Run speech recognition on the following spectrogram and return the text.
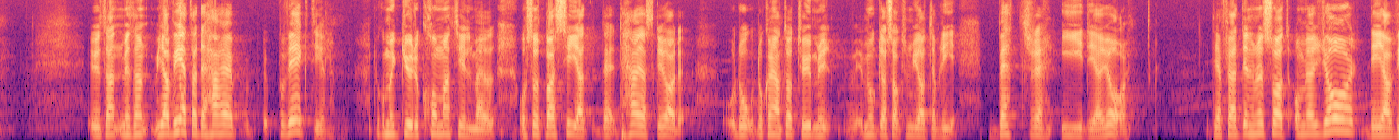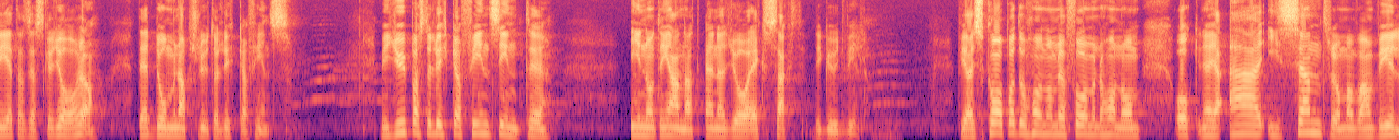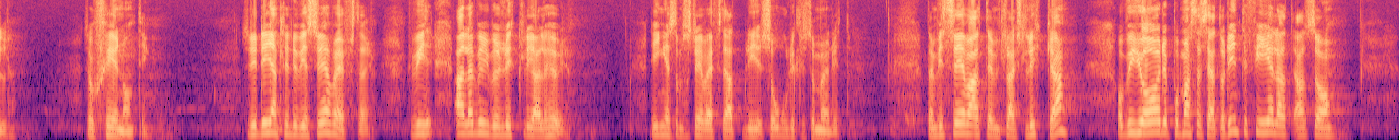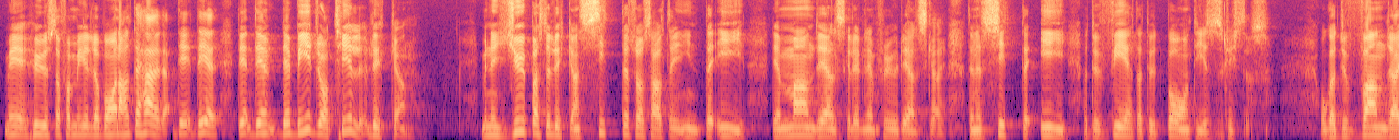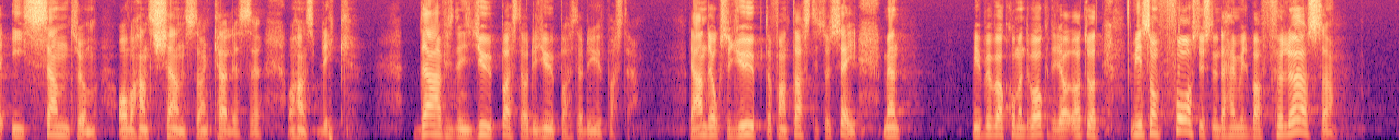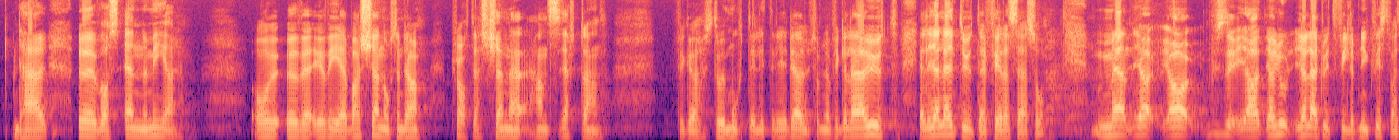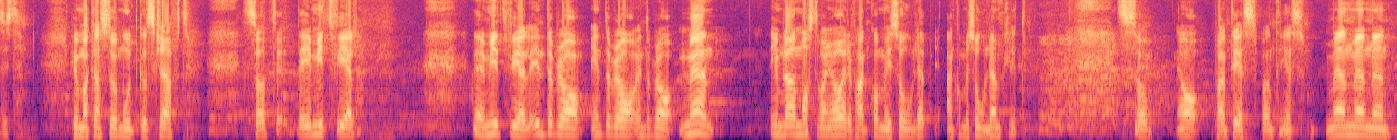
Utan, utan jag vet att det här är på väg till. Då kommer Gud att komma till mig och så bara se att det det här jag ska göra. Det. Och då, då kan jag ta tur med några saker som gör att jag blir bättre i det jag gör. Därför att det är så att om jag gör det jag vet att jag ska göra, det är då min absoluta lycka finns. Min djupaste lycka finns inte i någonting annat än att göra exakt det Gud vill. Vi har skapat av honom, jag formade honom och när jag är i centrum av vad han vill så sker någonting. Så det är det egentligen det vi strävar efter. För vi, alla vill bli lyckliga, eller hur? Det är ingen som strävar efter att bli så olycklig som möjligt. Men vi strävar alltid efter en slags lycka. Och vi gör det på massa sätt. Och det är inte fel att alltså, med hus och familj och barn, allt det här, det, det, det, det bidrar till lyckan. Men den djupaste lyckan sitter trots allt inte i den man du älskar eller den fru du älskar. Den sitter i att du vet att du är ett barn till Jesus Kristus. Och att du vandrar i centrum av hans tjänst, hans kallelse och hans blick. Där finns den djupaste av det djupaste av det djupaste. Det andra är också djupt och fantastiskt i sig. Men vi behöver komma tillbaka till det. Jag tror att vi är som fas just nu, det här vill bara förlösa det här över oss ännu mer. Och över, över er, bara känner också när jag pratar, jag känner hans hjärta. Fick jag stå emot det lite, det som jag fick lära ut. Eller jag lärde inte ut det, fel att säga så. Men jag, jag, jag, jag, jag lärde ut Filip Nyqvist faktiskt. Hur man kan stå emot Guds kraft. Så att det är mitt fel. Det är mitt fel. Inte bra, inte bra, inte bra. Men ibland måste man göra det för han kommer, sol, han kommer solämpligt. Så, ja, parentes, parentes. Men, men, men.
